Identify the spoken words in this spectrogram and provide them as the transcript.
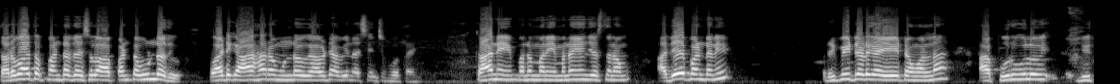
తర్వాత పంట దశలో ఆ పంట ఉండదు. వాటికి ఆహారం ఉండవు కాబట్టి అవి నశించిపోతాయి. కానీ మనం మనం మనం ఏం చేస్తున్నాం? అదే పంటని రిపీటెడ్గా వేయటం వలన ఆ పురుగులు వి-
